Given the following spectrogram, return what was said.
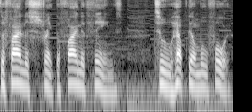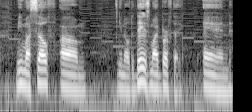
to find the strength to find the things to help them move forward. Me myself, um, you know, today is my birthday, and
